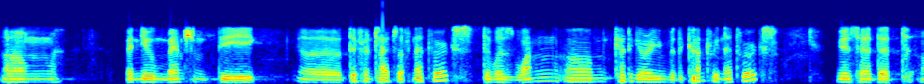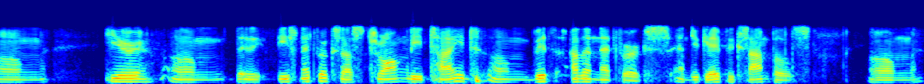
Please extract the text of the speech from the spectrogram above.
when you mentioned the uh, different types of networks. There was one um, category with the country networks. We said that um, here um, the, these networks are strongly tied um, with other networks, and you gave examples um,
